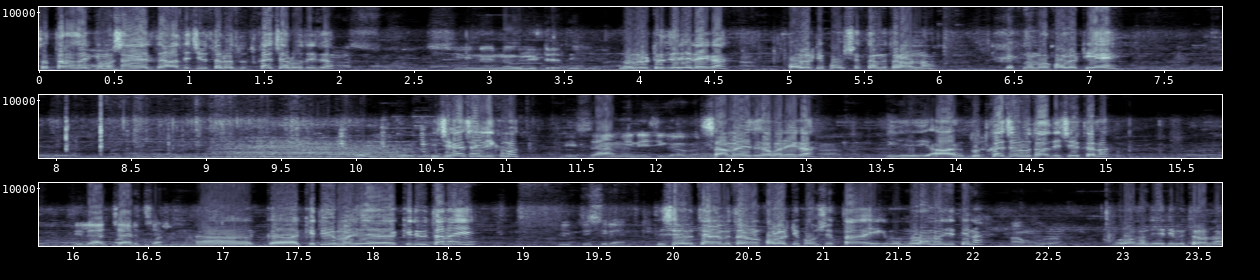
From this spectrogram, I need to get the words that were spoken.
सत्तर हजार किंमत सांगायला तर आधीच विताला दूध काय चालू होते इथं? आहे हिने नऊ लिटर दिली. नऊ लिटर दिलेलं आहे का? क्वालिटी पाहू शकता मित्रांनो. एक नंबर क्वालिटी आहे. हिची काय सांगली किंमत? ती सहा महिन्याची गाभण सहा महिन्याची गाभण आहे का? ही. आ, दूध काय चालू होतं आधीच्या त्याला तिला चार चार. किती म्हणजे किती वितान आहे ही तिसऱ्या तिसऱ्या विताना मित्रांनो क्वालिटी पाहू शकता. ही मुरामध्ये येते ना? हा मुरा मुरामध्ये येते मित्रांनो.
